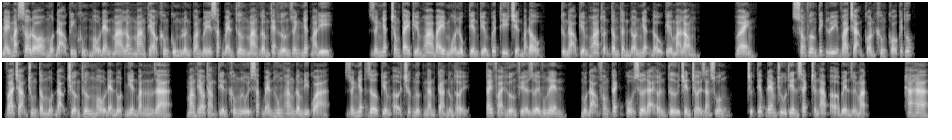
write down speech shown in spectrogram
nháy mắt sau đó một đạo kinh khủng màu đen ma long mang theo không cùng luân quan bế sắc bén thương mang gầm thét hướng doanh nhất mà đi. Doanh nhất trong tay kiếm hoa bay múa lục tiên kiếm quyết thi triển bắt đầu, từng đạo kiếm hoa thuận tâm thần đón nhận đầu kia ma long. Vê anh song phương tích lũy va chạm còn không có kết thúc, va chạm trung tâm một đạo trường thương màu đen đột nhiên bắn ra, mang theo thẳng tiến không lùi sắc bén hung hăng đâm đi qua, doanh nhất giơ kiếm ở trước ngực ngăn cản đồng thời, tay phải hướng phía dưới vung lên, một đạo phong cách cổ xưa đại ấn từ trên trời giáng xuống, trực tiếp đem chu thiên sách chấn áp ở bên dưới mặt. Ha ha,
